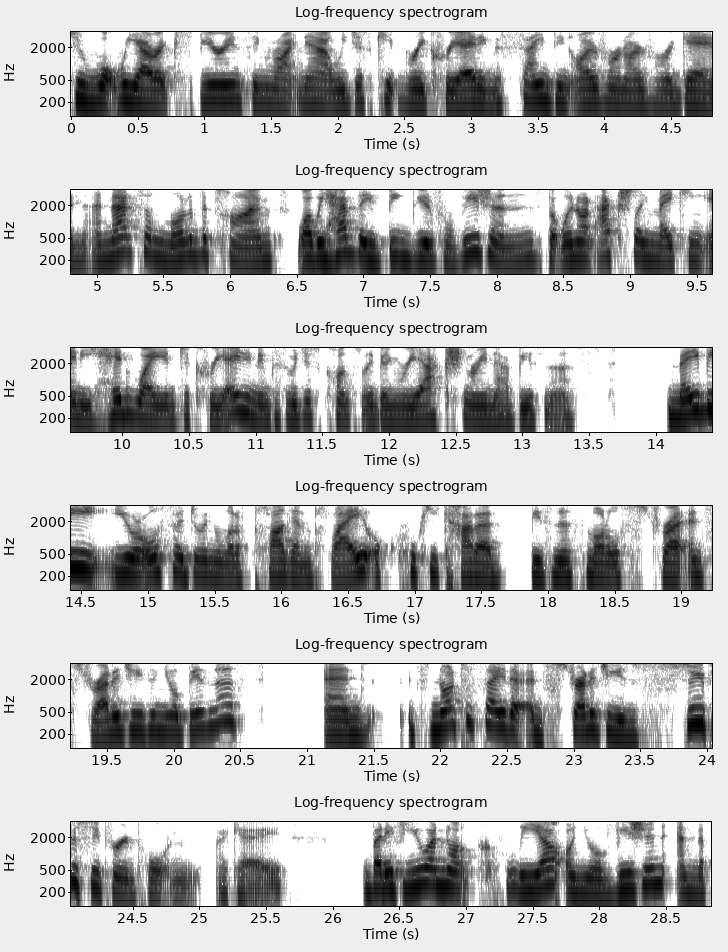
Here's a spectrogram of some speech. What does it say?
to what we are experiencing right now. We just keep recreating the same thing over and over again. And that's a lot of the time why we have these big, beautiful visions, but we're not actually making any headway into creating them because we're just constantly being reactionary in our business. Maybe you're also doing a lot of plug and play or cookie cutter business model strat and strategies in your business. And it's not to say that and strategy is super, super important. Okay. But if you are not clear on your vision and the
